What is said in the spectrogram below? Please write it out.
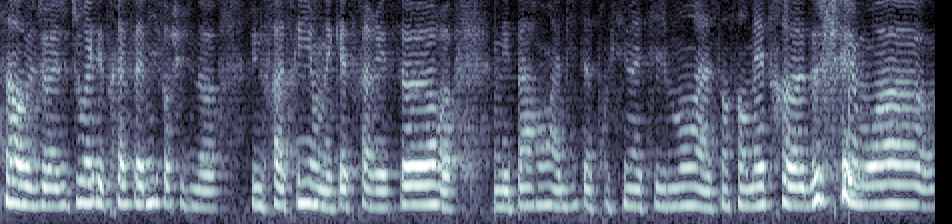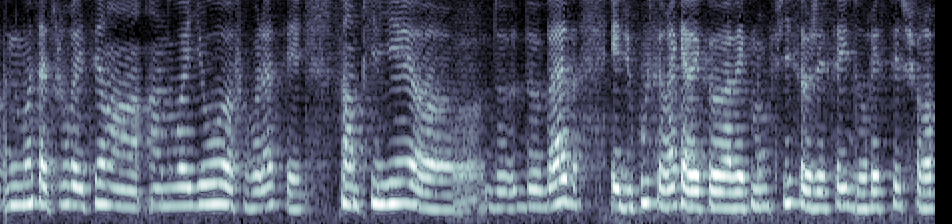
non, j'ai toujours été très famille. Enfin, je suis d'une fratrie, on est quatre frères et sœurs. Mes parents habitent approximativement à 500 mètres de chez moi. Moi, ça a toujours été un, noyau. Enfin voilà, c'est un pilier euh, de, de, base. Et du coup, c'est vrai qu'avec euh, avec mon fils, j'essaye de rester sur,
